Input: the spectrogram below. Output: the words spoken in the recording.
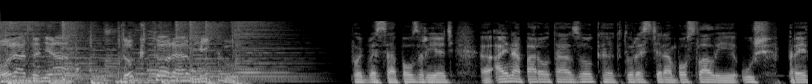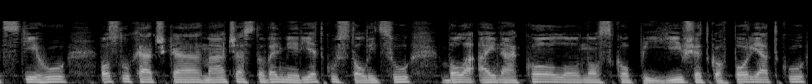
Poradňa doktora Miku. Poďme sa pozrieť e, aj na pár otázok, e, ktoré ste nám poslali už v predstihu. Poslucháčka má často veľmi riedku stolicu, bola aj na kolonoskopii, všetko v poriadku.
